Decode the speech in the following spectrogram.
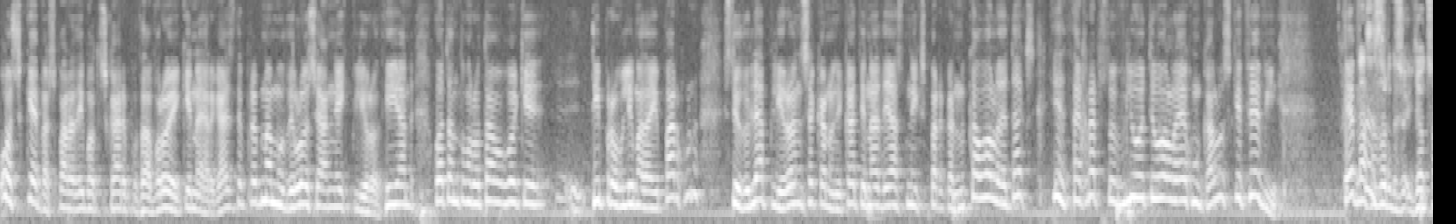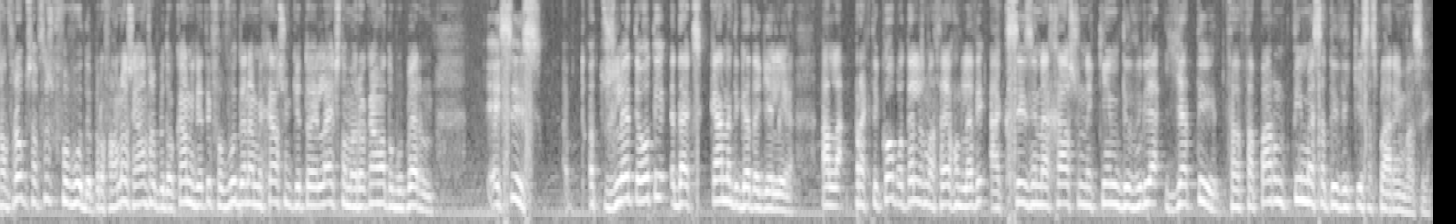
ο Σκέβα, παραδείγματος χάρη που θα βρω εκεί να εργάζεται, πρέπει να μου δηλώσει αν έχει πληρωθεί. Αν... Όταν τον ρωτάω εγώ και ε, τι προβλήματα υπάρχουν, στη δουλειά πληρώνει σε κανονικά την άδειά σου, έχεις πάρει κανονικά, όλο εντάξει, ε, θα γράψει το βιβλίο ότι όλα έχουν καλώ και φεύγει. Να σας ρωτήσω, για τους ανθρώπους αυτούς που φοβούνται, προφανώς οι άνθρωποι το κάνουν γιατί φοβούνται να μην χάσουν και το ελάχιστο μεροκάματο που παίρνουν. Εσείς τους λέτε ότι εντάξει, κάνε την καταγγελία. Αλλά πρακτικό αποτέλεσμα θα έχουν, δηλαδή αξίζει να χάσουν εκείνη τη δουλειά. Γιατί θα, θα πάρουν τι μέσα από τη δική σας παρέμβαση;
